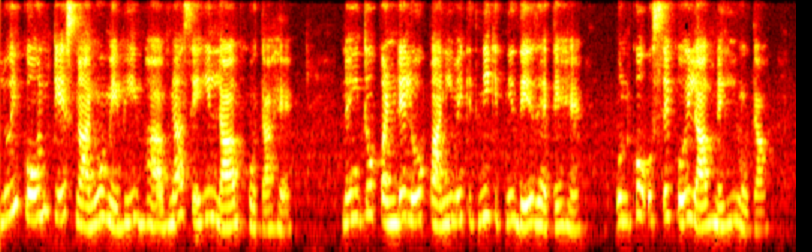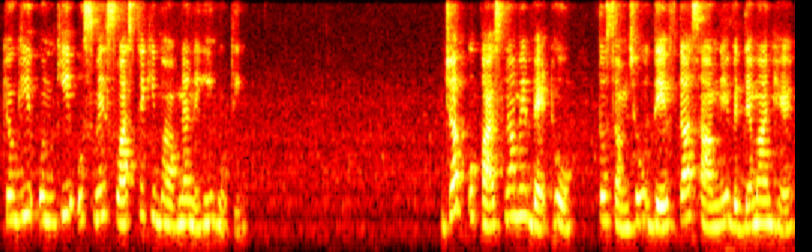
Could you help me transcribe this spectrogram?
लुई कोन के स्नानों में भी भावना से ही लाभ होता है। नहीं तो पंडे लोग पानी में कितनी कितनी देर रहते हैं, उनको उससे कोई लाभ नहीं होता, क्योंकि उनकी उसमें स्वास्थ्य की भावना नहीं होती। जब उपासना में बैठो तो समझो देवता सामने विद्यमान है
